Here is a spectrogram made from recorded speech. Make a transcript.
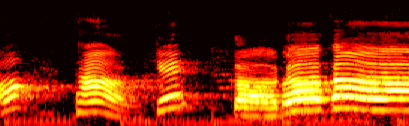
다 함께 고고고!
